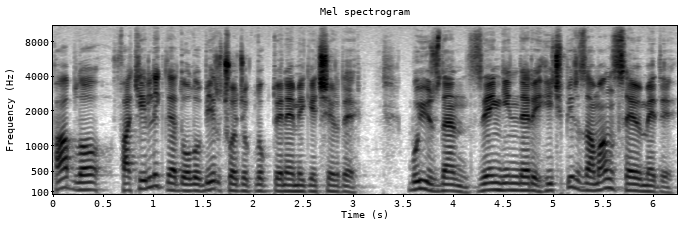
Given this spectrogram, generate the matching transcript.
Pablo fakirlikle dolu bir çocukluk dönemi geçirdi. Bu yüzden zenginleri hiçbir zaman sevmedi.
